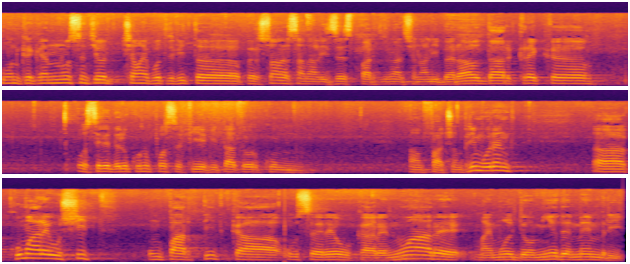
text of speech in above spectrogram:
Bun, cred că nu sunt eu cea mai potrivită persoană să analizez Partidul Național Liberal, dar cred că o serie de lucruri nu pot să fie evitate oricum am face. În primul rând, cum a reușit un partid ca USR-ul, care nu are mai mult de o mie de membri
